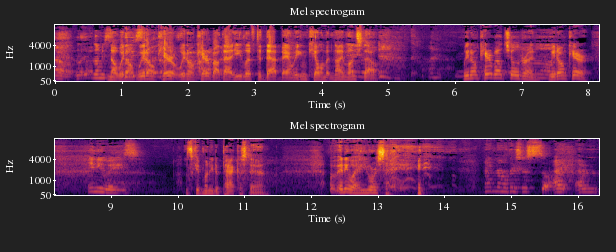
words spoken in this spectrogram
oh, let, let me. No, we don't. We don't care. We don't care about that. He lifted that ban. We can kill him at nine months now. We don't care about children. We don't care. Anyways, Let's give money to Pakistan. Anyway, you were saying. I know there's just so I I'm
